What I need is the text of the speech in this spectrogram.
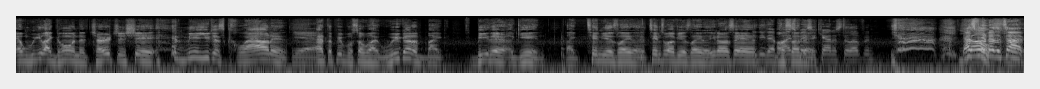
And we, like, going to church and shit. And me and you just clowning Yeah. at the people. So, like, we're gonna, like, be there again. Like, 10 years later, 10, 12 years later. You know what I'm saying? You think that On MySpace Sunday. account is still open? That's Yo, for another time.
